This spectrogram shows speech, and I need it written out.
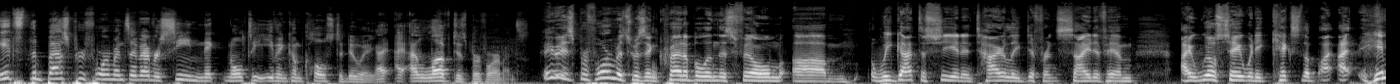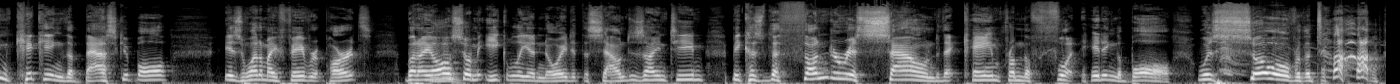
It's the best performance I've ever seen Nick Nolte even come close to doing. I, I, I loved his performance. His performance was incredible in this film. Um, we got to see an entirely different side of him. I will say when he kicks the I- him kicking the basketball is one of my favorite parts. But I also am equally annoyed at the sound design team because the thunderous sound that came from the foot hitting the ball was so over the top.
